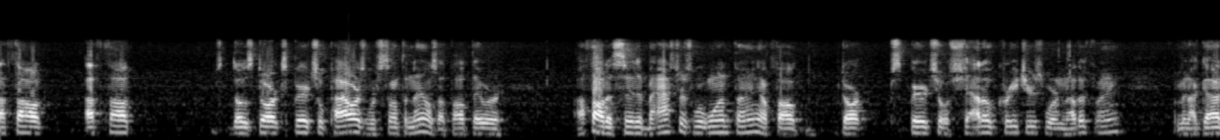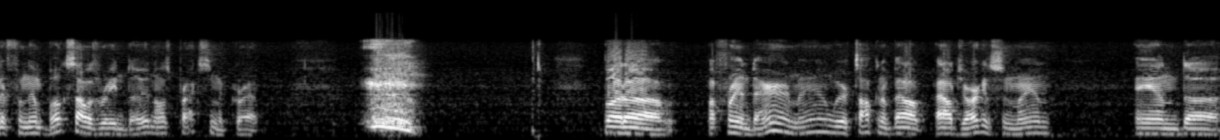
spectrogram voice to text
I thought I thought those dark spiritual powers were something else. I thought they were I thought ascended masters were one thing. I thought dark spiritual shadow creatures were another thing. I mean, I got it from them books I was reading, dude, and I was practicing the crap. but uh my friend Darren, man, we were talking about Al Jourgensen, man, and uh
